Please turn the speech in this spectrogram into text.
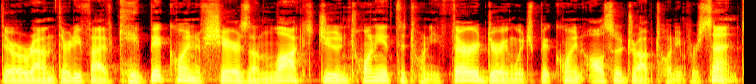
There are around 35k Bitcoin of shares unlocked June 20th to 23rd, during which Bitcoin also dropped 20%.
